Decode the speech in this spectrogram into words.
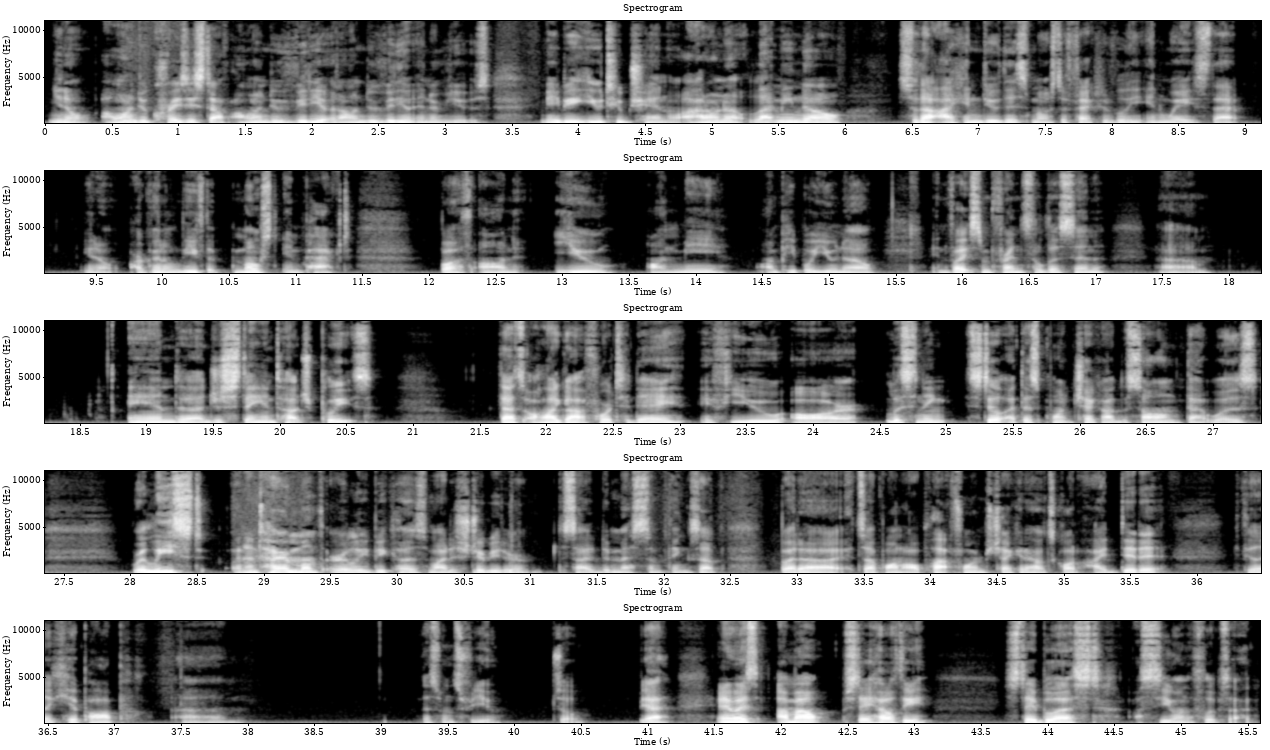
you know, I want to do crazy stuff. I want to do videos. I want to do video interviews, maybe a YouTube channel. I don't know. Let me know so that I can do this most effectively in ways that, you know, are going to leave the most impact both on you, on me, on people you know. Invite some friends to listen um, and uh, just stay in touch, please. That's all I got for today. If you are listening still at this point, check out the song that was released an entire month early because my distributor decided to mess some things up. But uh, it's up on all platforms. Check it out. It's called I Did It. If you like hip hop, um, this one's for you. So, yeah. Anyways, I'm out. Stay healthy. Stay blessed. I'll see you on the flip side.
